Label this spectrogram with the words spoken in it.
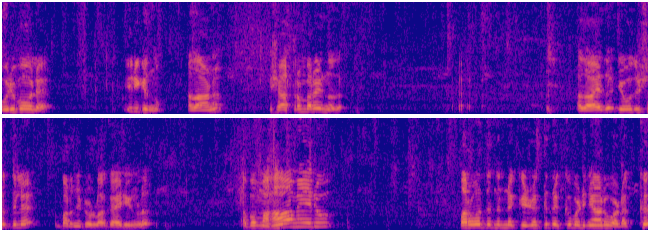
ഒരുപോലെ ഇരിക്കുന്നു. അതാണ് ശാസ്ത്രം പറയുന്നത്. അതായത് ജ്യോതിഷത്തിൽ പറഞ്ഞിട്ടുള്ള കാര്യങ്ങൾ അപ്പം മഹാമേരു പർവതത്തിന്റെ കിഴക്ക് തെക്ക് പടിഞ്ഞാറ് വടക്ക്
